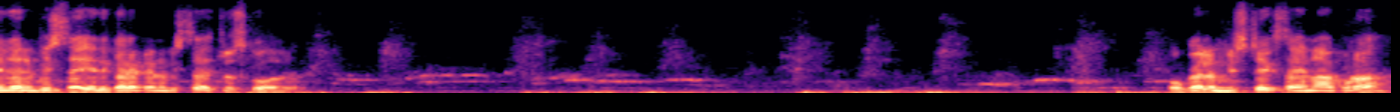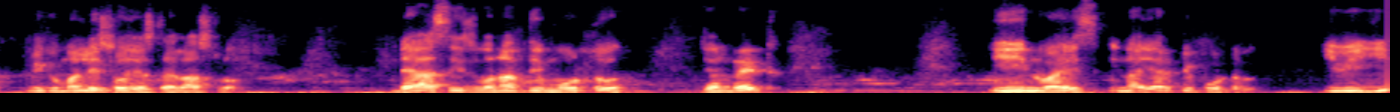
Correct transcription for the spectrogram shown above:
ఏది అనిపిస్తే ఏది కరెక్ట్ అనిపిస్తే అది చూసుకోవాలి. ఒకవేళ మిస్టేక్స్ అయినా కూడా మీకు మళ్ళీ షో చేస్తాయి లాస్ట్లో dash is one of the more to generate e invoice in IRP portal ఇవి ఈ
